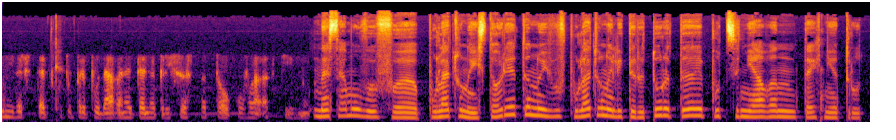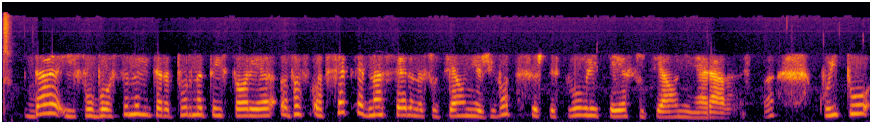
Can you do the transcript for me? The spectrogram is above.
университетското преподаване те не присъстват толкова активно. Не само в полето на историята, но и в полето на литературата е подценяван техния труд? Да, и в областта на литературната история, в, във всяка една сфера на социалния живот съществували тези социални неравенства, които,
